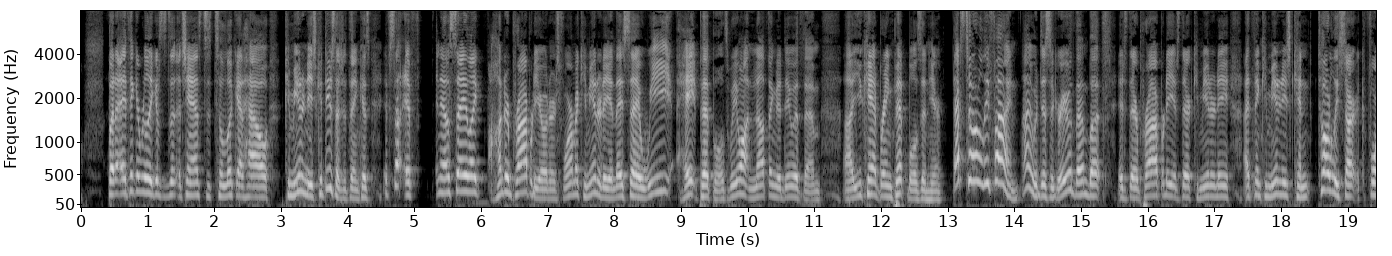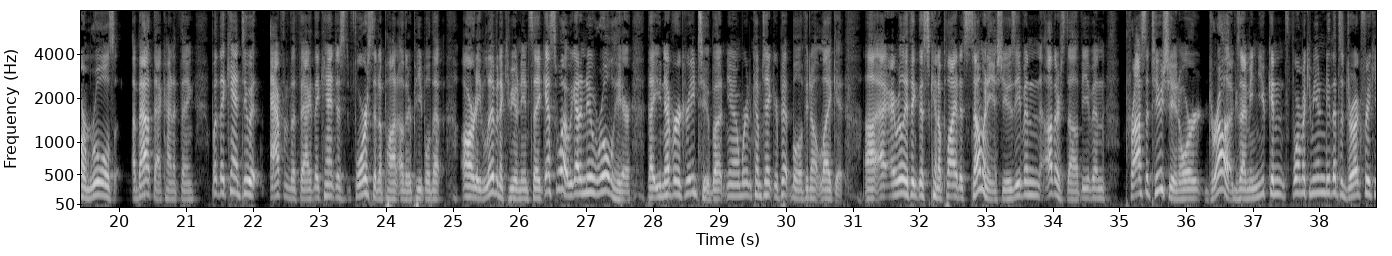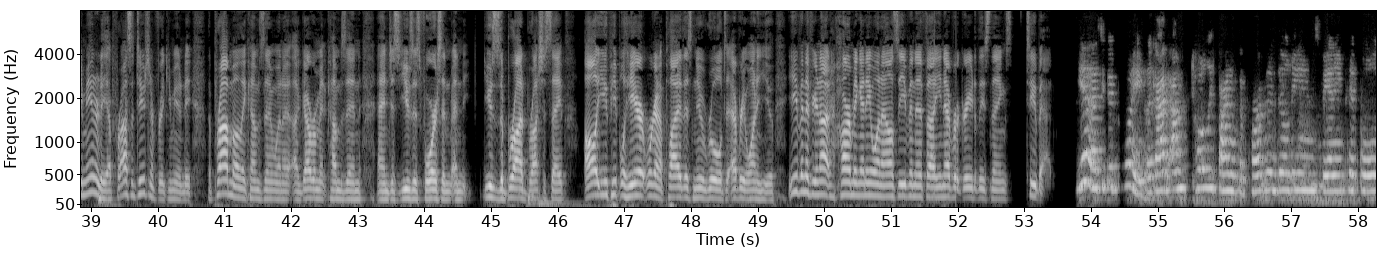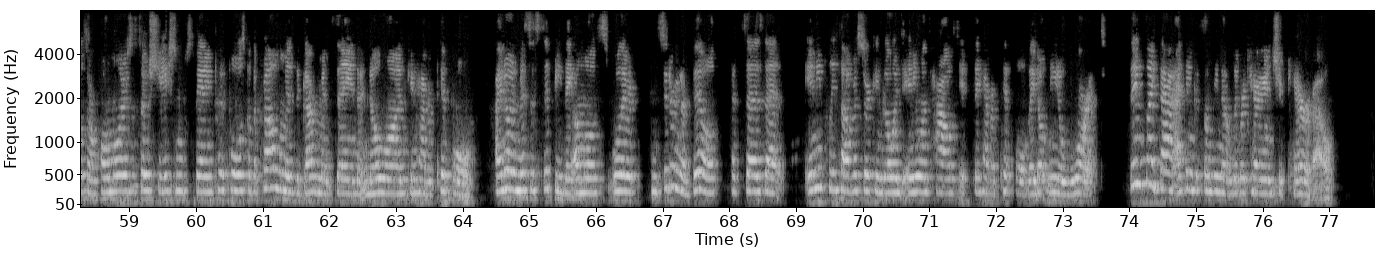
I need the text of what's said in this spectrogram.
But I think it really gives us a chance to, to look at how communities could do such a thing. Because if so, if you know, say like 100 property owners form a community and they say, we hate pit bulls. We want nothing to do with them. Uh, you can't bring pit bulls in here. That's totally fine. I would disagree with them, but it's their property. It's their community. I think communities can totally start form rules about that kind of thing, but they can't do it after the fact. They can't just force it upon other people that already live in a community and say, guess what? We got a new rule here that you never agreed to, but you know, we're going to come take your pit bull if you don't like it. Uh, I, I really think this can apply to so many issues, even other stuff, even prostitution or drugs. I mean, you can form a community that's a drug free community, a prostitution free community. The problem only comes in when a, a government comes in and just uses force and, and uses a broad brush to say, all you people here, we're going to apply this new rule to every one of you. Even if you're not harming anyone else, even if uh, you never agreed to these things, too bad. Yeah, that's a good point. Like, I, I'm totally fine with apartment buildings banning pit bulls or homeowners associations banning pit bulls, but the problem is the government saying that no one can have a pit bull. I know in Mississippi they almost, well, they were considering a bill that says that any police officer can go into anyone's house if they have a pit bull. They don't need a warrant things like that, I think is something that libertarians should care about.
